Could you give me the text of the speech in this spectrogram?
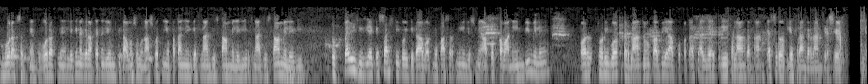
وہ رکھ سکتے ہیں تو وہ رکھ لیں، لیکن اگر آپ کہتے ہیں جی ان کتابوں سے مناسبت نہیں ہے، پتہ نہیں کہ فلاں چیز کام ملے گی فلاں چیز کام ملے گی۔ تو پہلی چیز یہ کہ صرف کی کوئی کتاب اپنے پاس رکھنی ہے جس میں آپ کو قوانین بھی ملیں اور تھوڑی بہت گردانوں کا بھی آپ کو پتہ چل جائے کہ جی فلاں گردان کیسے ہوتی ہے فلاں گردان کیسے ہوتی ہے۔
